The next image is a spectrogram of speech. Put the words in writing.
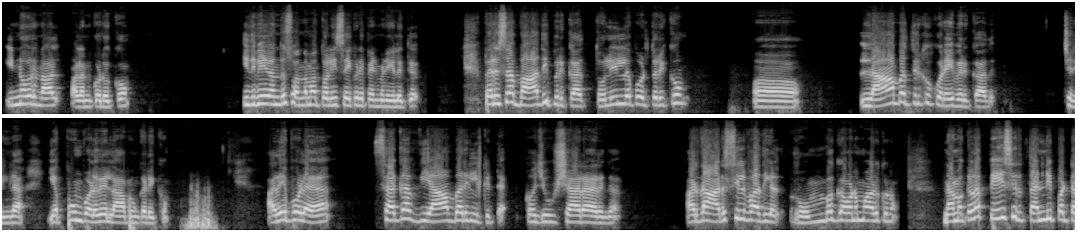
இன்னொரு நாள் பலன் கொடுக்கும். இதுவே வந்து சொந்தமா தொழில் செய்யக்கூடிய பெண்மணிகளுக்கு. பெருசா பாதிப்பு இருக்காது. தொழில பொறுத்த வரைக்கும் ஆஹ் லாபத்திற்கு குறைவு இருக்காது. சரிங்களா? எப்பவும் போலவே லாபம் கிடைக்கும். அதே போல சக வியாபாரிகள் கிட்ட கொஞ்சம் உஷாரா இருங்க. அடுத்த அரசியல்வாதிகள் ரொம்ப கவனமா இருக்கணும். நமக்கெல்லாம் பேசுற தண்ணிப்பட்ட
